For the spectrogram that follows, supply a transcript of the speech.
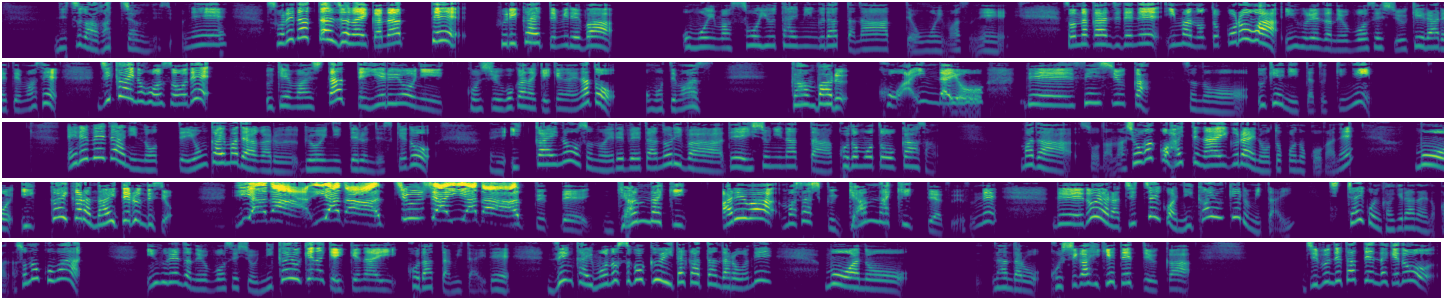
熱が上がっちゃうんですよね。それだったんじゃないかなって、振り返ってみれば、思います。そういうタイミングだったなーって思いますね。そんな感じでね、今のところはインフルエンザの予防接種受けられてません。次回の放送で受けましたって言えるように今週動かなきゃいけないなと思ってます。頑張る。怖いんだよ。で、先週か、その、受けに行った時に、エレベーターに乗って4階まで上がる病院に行ってるんですけど、1階のそのエレベーター乗り場で一緒になった子供とお母さん。まだ、そうだな、小学校入ってないぐらいの男の子がね、もう1階から泣いてるんですよ。嫌だ嫌だ注射嫌だって言って、ギャン泣き。あれはまさしくギャン泣きってやつですね。で、どうやらちっちゃい子は2回受けるみたいちっちゃい子に限らないのかなその子は、インフルエンザの予防接種を2回受けなきゃいけない子だったみたいで、前回ものすごく痛かったんだろうね。もうあの、なんだろう、腰が引けてっていうか、自分で立ってんだけど、踏ん張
